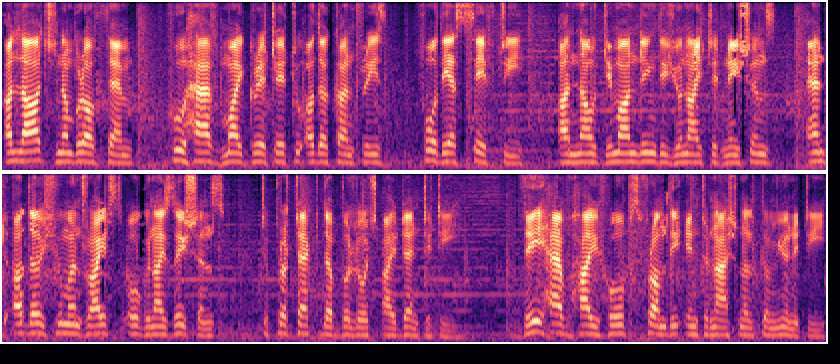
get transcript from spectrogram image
A large number of them who have migrated to other countries for their safety are now demanding the United Nations and other human rights organizations to protect the Baloch identity. They have high hopes from the international community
